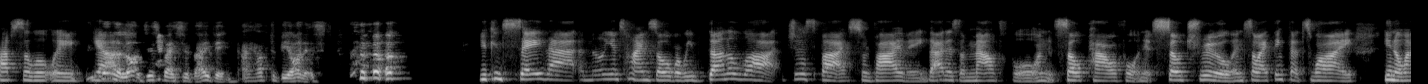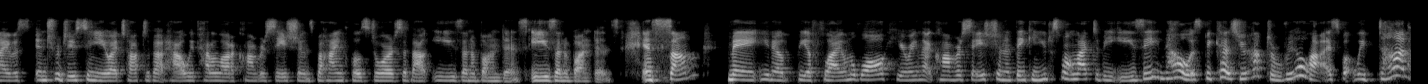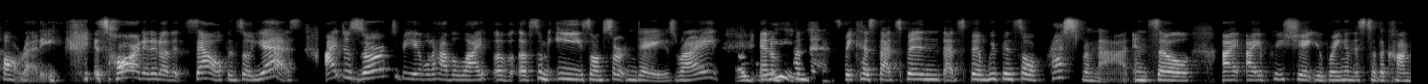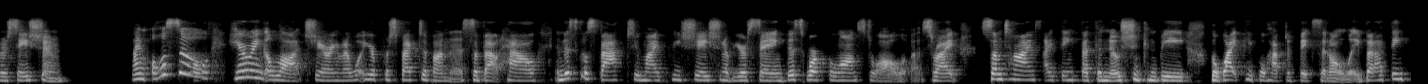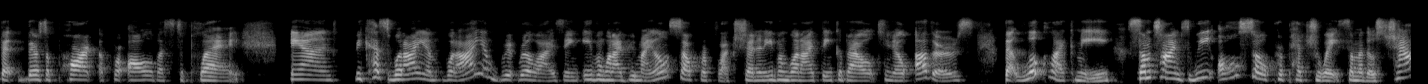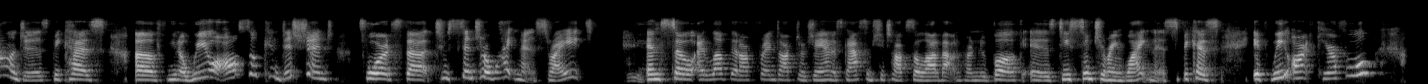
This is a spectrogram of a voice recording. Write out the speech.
Absolutely. Yeah. done a lot just by surviving. I have to be honest. You can say that a million times over. We've done a lot just by surviving. That is a mouthful and it's so powerful and it's so true. And so I think that's why, you know, when I was introducing you, I talked about how we've had a lot of conversations behind closed doors about ease and abundance, ease and abundance. And some may you know be a fly on the wall hearing that conversation and thinking you just want life to be easy? No it's because you have to realize what we've done already. It's hard in and of itself. And so yes i deserve to be able to have a life of, of some ease on certain days right? Agreed. and abundance because that's been that's been we've been so oppressed from that. And so i i appreciate you bringing this to the conversation I'm also hearing a lot, Sharon, and I want your perspective on this about how, and this goes back to my appreciation of your saying this work belongs to all of us, right? Sometimes I think that the notion can be the white people have to fix it only, but I think that there's a part for all of us to play. And because what I am, what I am re- realizing, even when I do my own self-reflection, and even when I think about, you know, others that look like me, sometimes we also perpetuate some of those challenges because of, you know, we are also conditioned towards the to center whiteness, right? And so I love that our friend Dr. Janice Gassam, she talks a lot about in her new book is decentering whiteness. Because if we aren't careful,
